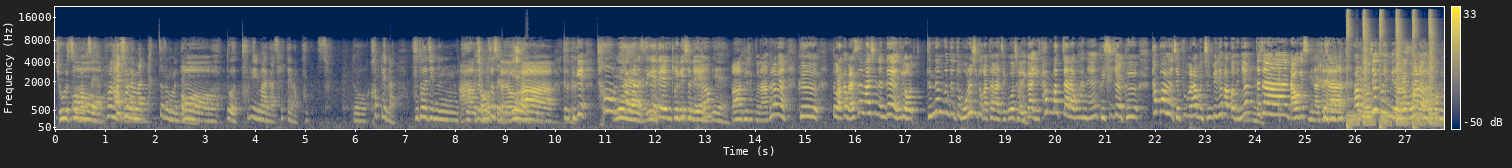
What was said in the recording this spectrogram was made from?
좋을 수가 어, 없어요. 편하고. 한 손에만 탁 들으면 되고 어. 또 프리마나 설탕이나 구- 또 커피나 굳어지는 아, 그것이 그게 없었어요. 없어요. 예. 아, 그래서 그게 처음 예, 타파를 쓰게 예. 된 계기시네요. 예, 예. 아, 그러셨구나. 그러면 그 또 아까 말씀하시는데 우리 어, 듣는 분들도 모르실 것 같아가지고 저희가 이 삼박자라고 하는 그 시절 그 타파웨어 제품을 한번 준비를 해봤거든요. 짜잔 나오겠습니다. 짜잔 바로 이 제품입니다, 네, 여러분.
